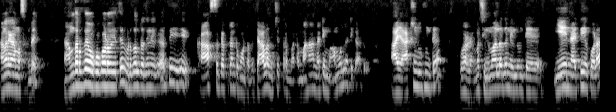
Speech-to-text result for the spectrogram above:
అందరికీ నమస్తే అండి. అందరిది ఒక గొడవ అయితే విడుదల రజనీ గారిది కాస్త డిఫరెంట్గా ఉంటుంది. చాలా విచిత్రం అన్నమాట. మహానటి మామూలు నటి కాదు. ఆ యాక్షన్ చూస్తుంటే వాళ్ళేమో సినిమాల్లో కానీ వెళ్ళుంటే ఏ నటి కూడా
